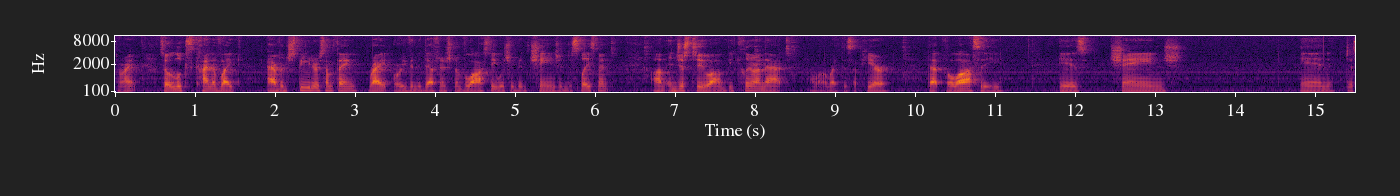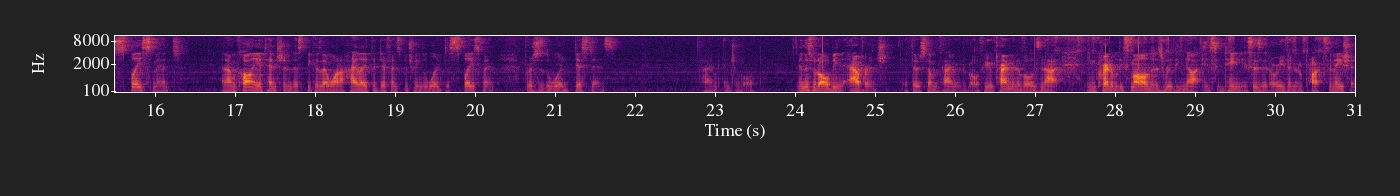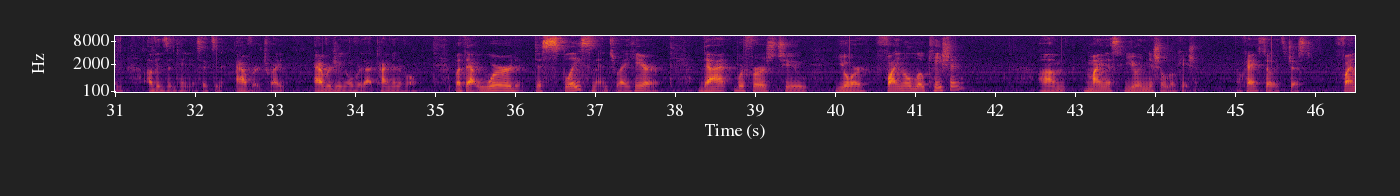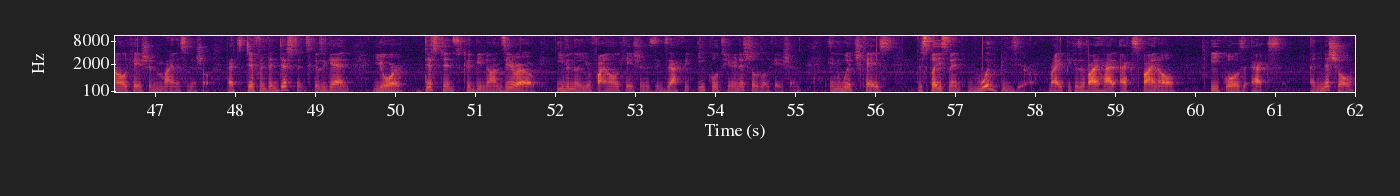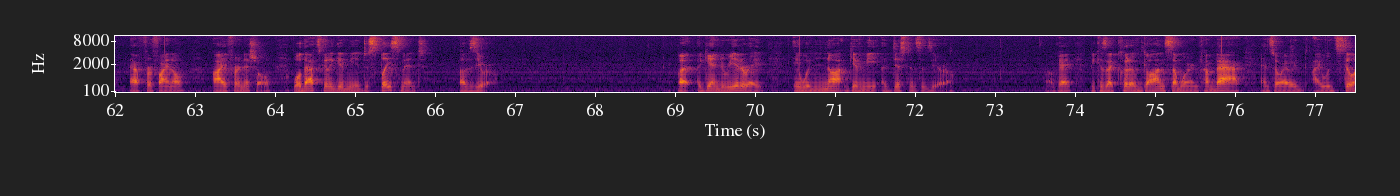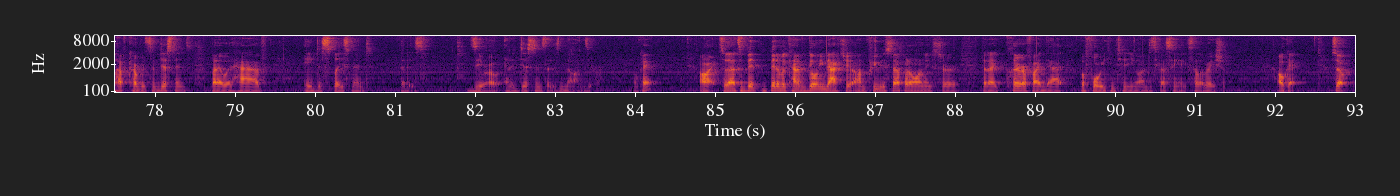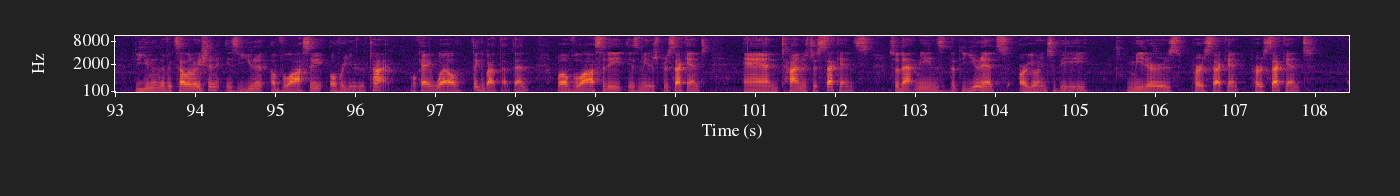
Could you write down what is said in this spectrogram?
All right? So it looks kind of like average speed or something, right? Or even the definition of velocity, which would be change in displacement. Um, and just to um, be clear on that, I want to write this up here, that velocity is change in displacement. And I'm calling attention to this because I want to highlight the difference between the word displacement versus the word distance, time interval. And this would all be an average if there's some time interval. If your time interval is not incredibly small, then it's really not instantaneous, is it? Or even an approximation of instantaneous. It's an average, right? Averaging over that time interval. But that word displacement right here, that refers to your final location um, minus your initial location. Okay, so it's just final location minus initial. That's different than distance because again, your distance could be non-zero even though your final location is exactly equal to your initial location, in which case displacement would be zero, right? Because if I had x final equals x initial, f for final, i for initial, well, that's going to give me a displacement of zero. But again, to reiterate, it would not give me a distance of zero. Okay? Because I could have gone somewhere and come back, and so I would, I would still have covered some distance, but I would have a displacement that is zero and a distance that is non-zero. Okay? All right, so that's a bit, bit of a kind of going back to um, previous stuff, but I want to make sure that I clarified that before we continue on discussing acceleration. Okay, so the unit of acceleration is unit of velocity over unit of time. Okay, well, think about that then. Well, velocity is meters per second, and time is just seconds, so that means that the units are going to be meters per second per second,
